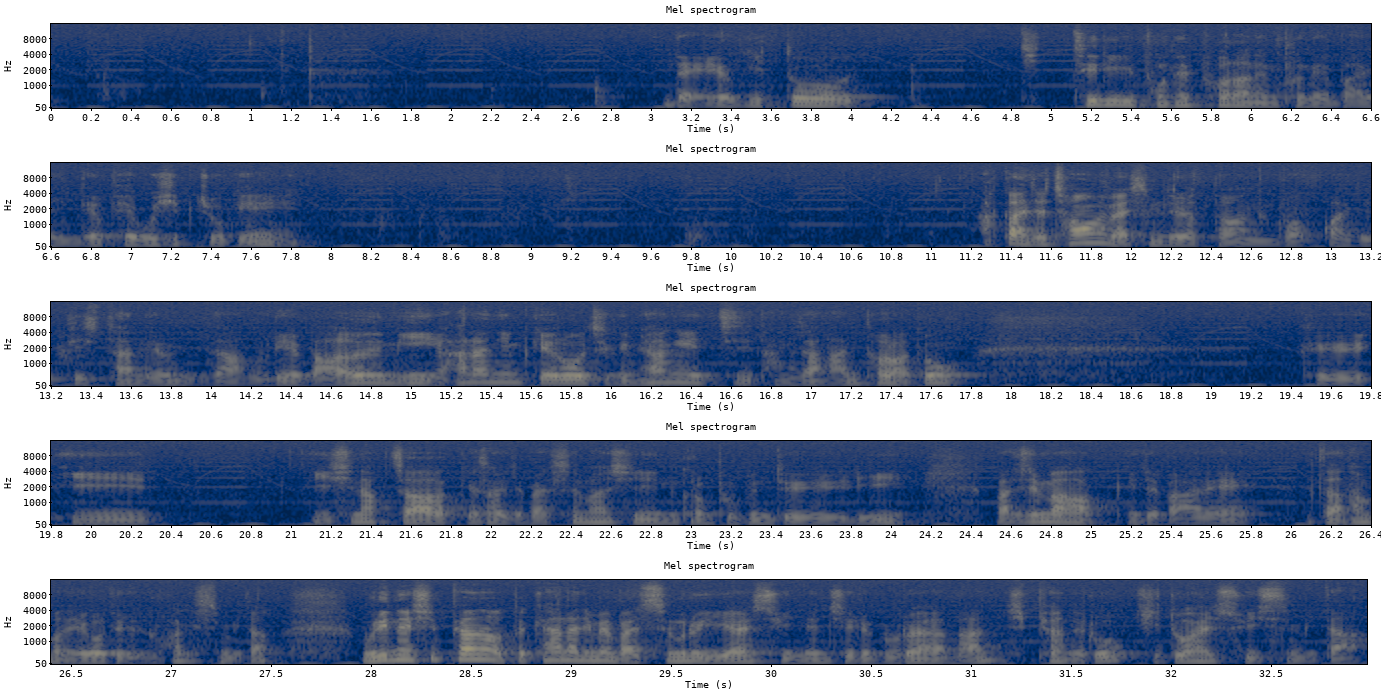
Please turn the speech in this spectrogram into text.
네, 여기 또 디트리 보네퍼라는 분의 말인데요. 150쪽에 아까 이제 처음에 말씀드렸던 것과 이제 비슷한 내용입니다. 우리의 마음이 하나님께로 지금 향해 있지 당장 않더라도 그이 이 신학자께서 이제 말씀하신 그런 부분들이 마지막 이제 말에 일단 한번 읽어드리도록 하겠습니다. 우리는 시편을 어떻게 하나님의 말씀으로 이해할 수 있는지를 물어야만 시편으로 기도할 수 있습니다.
